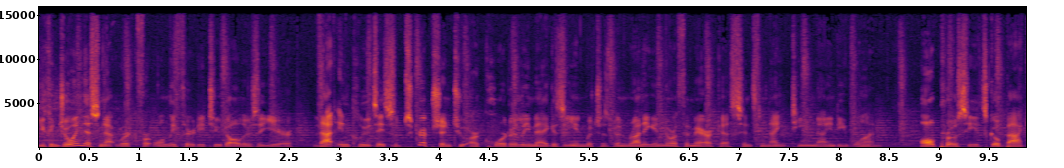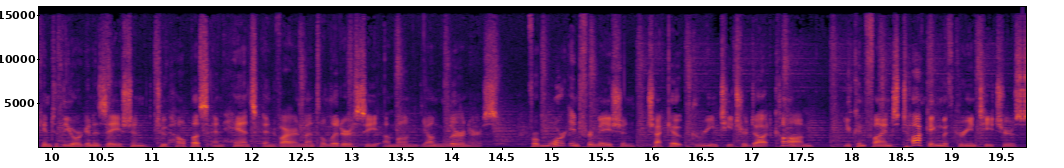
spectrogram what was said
You can join this network for only $32 a year. That includes a subscription to our quarterly magazine, which has been running in North America since 1991. All proceeds go back into the organization to help us enhance environmental literacy among young learners. For more information, check out greenteacher.com. You can find Talking with Green Teachers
